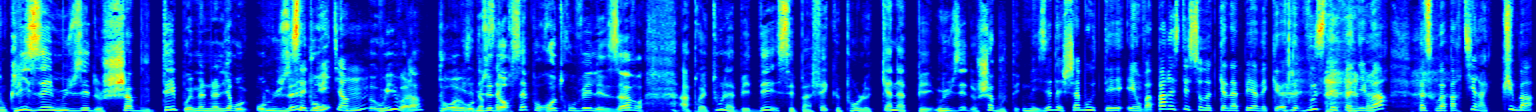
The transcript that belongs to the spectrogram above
Donc lisez Musée de Chabouté, vous pouvez même la lire au, musée. Cette pour, nuit, tiens. Oui, voilà, hein pour, au musée d'Orsay pour retrouver les œuvres. Après tout, la BD, c'est pas fait que pour le canapé. Musée de Chabouté. Musée de Chabouté. Et on va pas rester sur notre canapé avec euh, vous, Stéphanie Loire, parce qu'on va partir à Cuba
